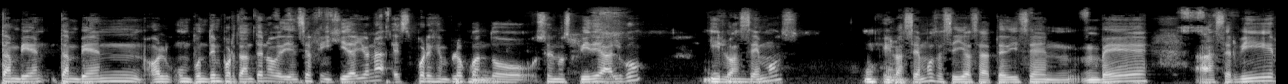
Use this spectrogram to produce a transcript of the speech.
También, también un punto importante en obediencia fingida, Yona, es por ejemplo cuando se nos pide algo y lo hacemos y lo hacemos así, o sea, te dicen, ve a servir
